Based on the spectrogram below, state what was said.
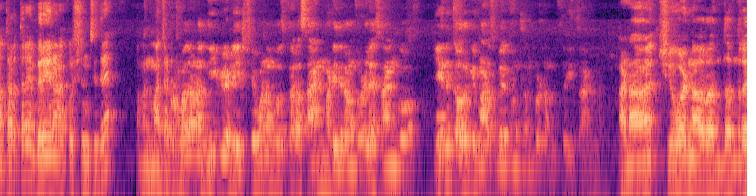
ಮಾತಾಡ್ತಾರೆ. ಬೇರೆ ಏನಾರ ಕ್ವಶನ್ಸ್ ಇದ್ರೆ ಆಮೇಲೆ ಮಾತಾಡ್ತಾರೆ ಪ್ರಮೋದಣ್ಣ ನೀವ್ ಹೇಳಿ ಶಿವಣ್ಣಗೋಸ್ಕರ ಸಾಂಗ್ ಮಾಡಿದಿರ ಒಂದು ಒಳ್ಳೆ ಸಾಂಗು ಏನಕ್ಕೆ ಅವ್ರಿಗೆ ಮಾಡಿಸ್ಬೇಕು ಅಂತ ಅನ್ಬಿಟ್ಟು ಅಂತ ಈ ಸಾಂಗ್ ಅಣ್ಣ ಶಿವಣ್ಣ ಅವ್ರು ಅಂತಂದ್ರೆ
